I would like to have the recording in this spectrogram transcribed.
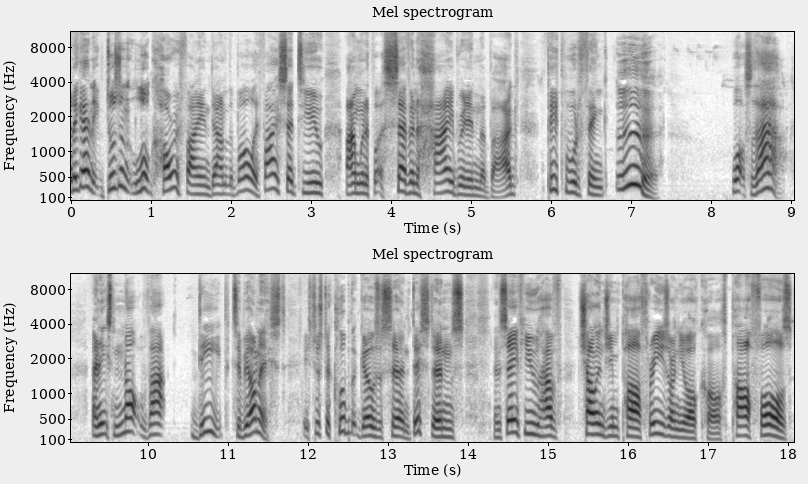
and again, it doesn't look horrifying down at the ball. If I said to you, I'm going to put a 7 hybrid in the bag, people would think, ugh, what's that? And it's not that deep, to be honest. It's just a club that goes a certain distance. And say if you have challenging par threes on your course, par fours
